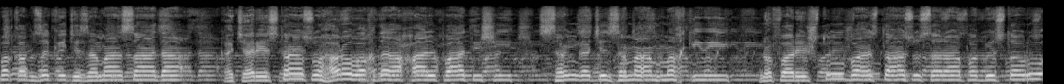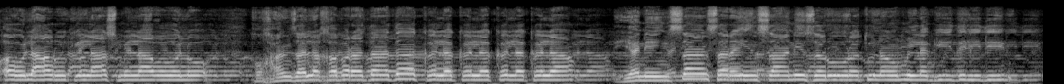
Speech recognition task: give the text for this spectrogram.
په قبضه کې چې زما ساده کچرستا سو هر وخت د حال پاتې شي څنګه چې زما مخ کې وی نو فرشتو با تاسو سره په بسترو او لارو کې لاس ملاولو خو خنزل خبره دا دا کله کله کله کله یعنی انسان سره انساني ضرورتونه هم لګیدلی دي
